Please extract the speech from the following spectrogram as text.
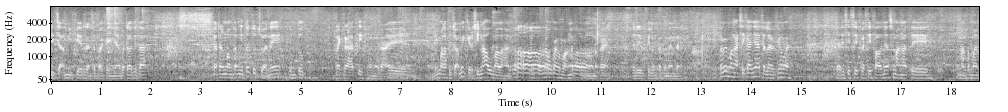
tidak mikir dan sebagainya. Padahal kita kadang nonton itu tujuannya untuk rekreatif ngono kae. Ini malah tidak mikir, sinau malahan. Oh. Sinau kayak banget ngono kae dari film dokumenter. Tapi mengasihkannya adalah ki, Mas, dari sisi festivalnya semangatnya teman-teman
